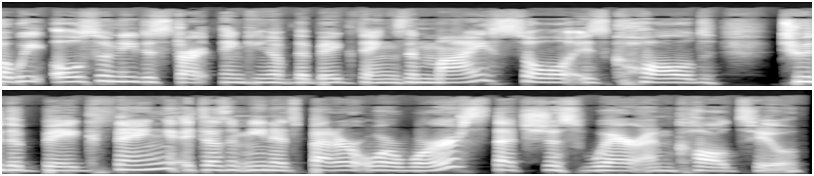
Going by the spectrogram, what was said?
but we also need to start thinking of the big things. And my soul is called to the big thing. It doesn't mean it's better or worse. That's just where I'm called to.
